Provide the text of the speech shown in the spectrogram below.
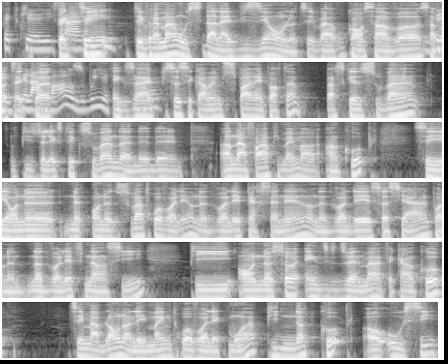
Fait que fait que t'es vraiment aussi dans la vision, là, tu sais, vers où qu'on s'en va, ça Ben, va être c'est la base, oui, effectivement. Exact. Puis ça, c'est quand même super important parce que souvent, puis je l'explique souvent de, de- de- en affaires, puis même en, en couple, c'est on a on a souvent trois volets. On a notre volet personnel, on a notre volet social, puis on a notre volet financier. Puis on a ça individuellement. Fait qu'en couple, tu sais, ma blonde a les mêmes trois volets que moi, puis notre couple a aussi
